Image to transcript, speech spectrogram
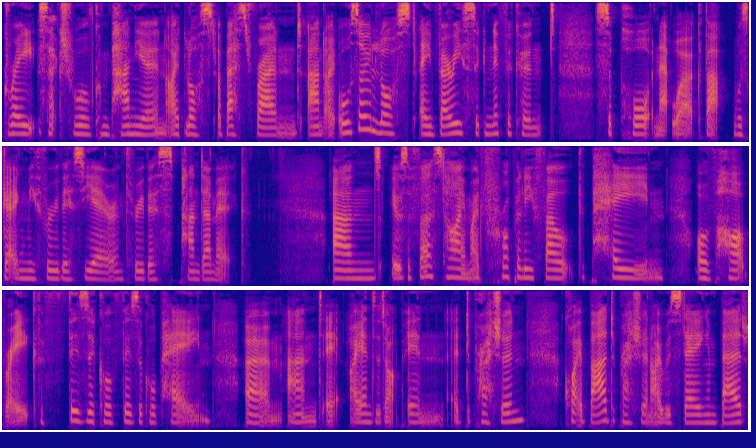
great sexual companion, I'd lost a best friend, and I also lost a very significant support network that was getting me through this year and through this pandemic. And it was the first time I'd properly felt the pain of heartbreak, the physical, physical pain. Um, and it, I ended up in a depression, quite a bad depression. I was staying in bed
